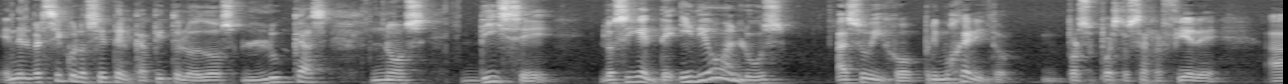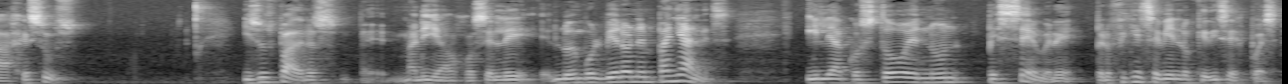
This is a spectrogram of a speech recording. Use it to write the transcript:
En el versículo 7 del capítulo 2, Lucas nos dice lo siguiente, y dio a luz a su hijo primogénito. Por supuesto se refiere a Jesús. Y sus padres, eh, María o José, le, lo envolvieron en pañales y le acostó en un pesebre, pero fíjense bien lo que dice después,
